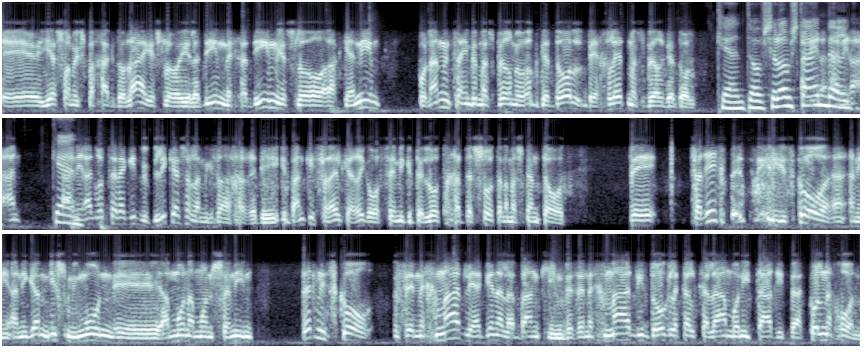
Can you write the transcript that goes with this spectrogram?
אה, יש לו משפחה גדולה, יש לו ילדים, נכדים, יש לו אחיינים. כולם נמצאים במשבר מאוד גדול, בהחלט משבר גדל. כן, טוב, שלום שטיינברג. כן. אני רק רוצה להגיד, בלי קשר למגזר החרדי, בנק ישראל כרגע עושה מגבלות חדשות על המשכנתאות. וצריך לזכור, אני, אני גם איש מימון אה, המון המון שנים, צריך לזכור, זה נחמד להגן על הבנקים, וזה נחמד לדאוג לכלכלה המוניטרית, והכל נכון.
